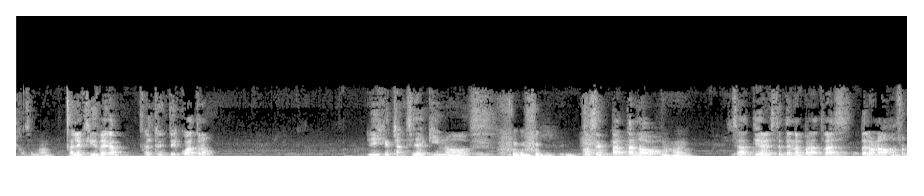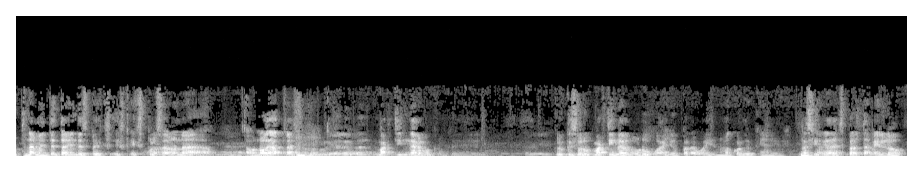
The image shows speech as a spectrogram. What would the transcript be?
¿cómo se llama? Alexis Vega, al 34. Y dije, chance, y aquí nos, nos empatan o Ajá. se va a tirar este tema para atrás. Pero no, afortunadamente también después ex- expulsaron a, a uno de atrás, Martín Nervo, creo que, creo que es Martín era uruguayo, paraguayo, no me acuerdo qué nacionalidades, pero también lo,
